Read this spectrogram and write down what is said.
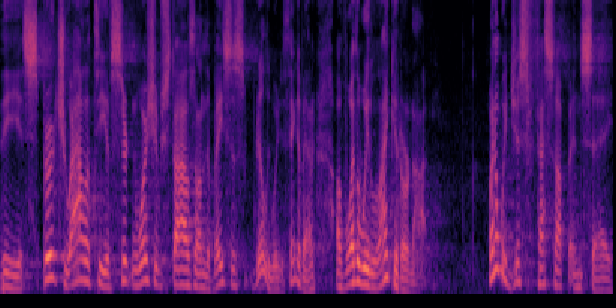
the spirituality of certain worship styles on the basis, really, when you think about it, of whether we like it or not. Why don't we just fess up and say,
